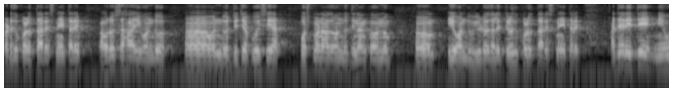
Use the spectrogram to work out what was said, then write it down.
ಪಡೆದುಕೊಳ್ಳುತ್ತಾರೆ ಸ್ನೇಹಿತರೆ. ಅವರು ಸಹ ಈ ಒಂದು ಒಂದು ದ್ವಿತೀಯ ಪಿ ಯು ಸಿಯ ಪೋಸ್ಟ್ಮಾನ್ ಆದ ಒಂದು ದಿನಾಂಕವನ್ನು ಈ ಒಂದು ವಿಡಿಯೋದಲ್ಲಿ ತಿಳಿದುಕೊಳ್ಳುತ್ತಾರೆ ಸ್ನೇಹಿತರೆ. ಅದೇ ರೀತಿ ನೀವು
